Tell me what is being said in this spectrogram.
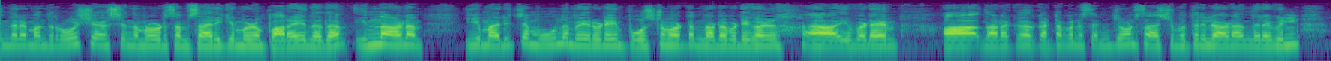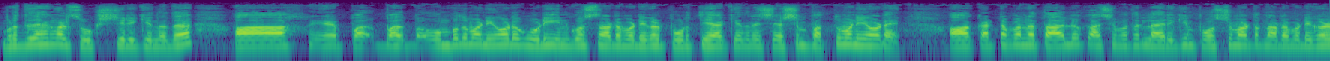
ഇന്നലെ മന്ത്രി റോഷി അഗസ്റ്റിൻ നമ്മളോട് സംസാരിക്കുമ്പോഴും പറയുന്നത്. ഇന്നാണ് ഈ മരിച്ച മൂന്ന് പേരുടെയും പോസ്റ്റ്മോർട്ടം നടപടികൾ ഇവിടെ നടക്കുക. കട്ടപ്പന സെന്റ് ജോൺസ് ആശുപത്രിയിലാണ് നിലവിൽ മൃതദേഹങ്ങൾ സൂക്ഷിച്ചിരിക്കുന്നത്. ഒമ്പത് മണിയോടുകൂടി ഇൻക്വസ്റ്റ് നടപടികൾ പൂർത്തിയാക്കിയതിനു ശേഷം പത്ത് മണിയോടെ കട്ടപ്പന താലൂക്ക് ആശുപത്രിയിലായിരിക്കും പോസ്റ്റ്മോർട്ടം നടപടികൾ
